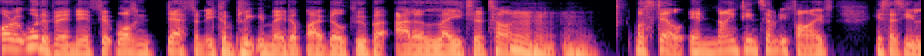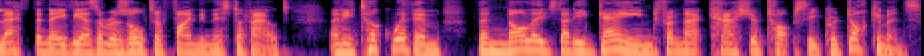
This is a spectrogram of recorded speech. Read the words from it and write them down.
Or it would have been if it wasn't definitely completely made up by Bill Cooper at a later time. Mhm, mhm. But still, in 1975, he says he left the Navy as a result of finding this stuff out, and he took with him the knowledge that he gained from that cache of top secret documents,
